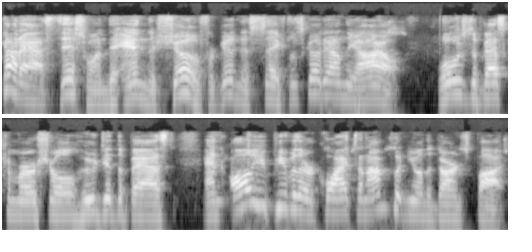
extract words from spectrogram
Got to ask this one to end the show, for goodness sake. Let's go down the aisle. What was the best commercial? Who did the best? And all you people that are quiet, and I'm putting you on the darn spot.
